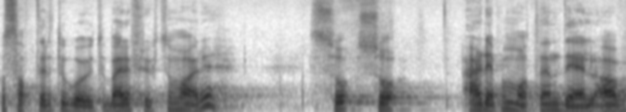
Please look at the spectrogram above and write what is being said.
og satt dere til å gå ut og bære frukt som varer, så, så er det på en måte en del av,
